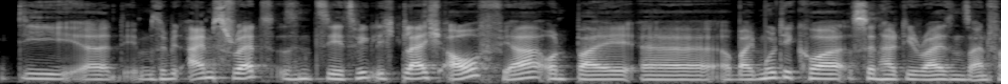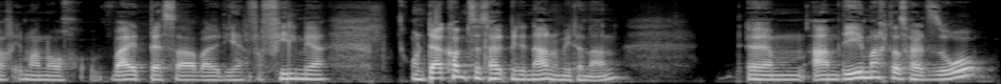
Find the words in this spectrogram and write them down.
die, äh, die so mit einem Thread sind sie jetzt wirklich gleich auf, ja, und bei, äh, bei Multicore sind halt die Ryzens einfach immer noch weit besser, weil die einfach viel mehr. Und da kommt es halt mit den Nanometern an. Ähm, AMD macht das halt so,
